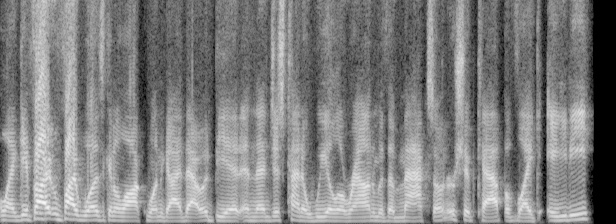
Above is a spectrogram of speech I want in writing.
Like if I if I was gonna lock one guy, that would be it, and then just kind of wheel around with a max ownership cap of like 80.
